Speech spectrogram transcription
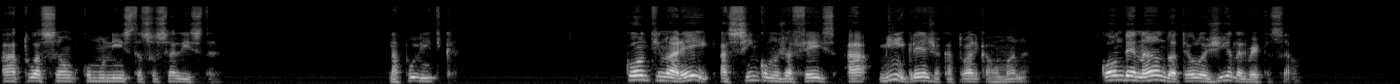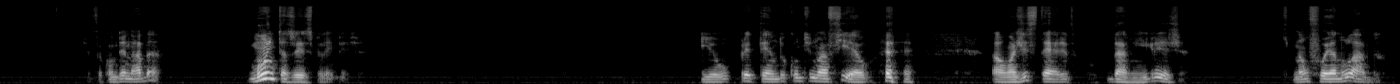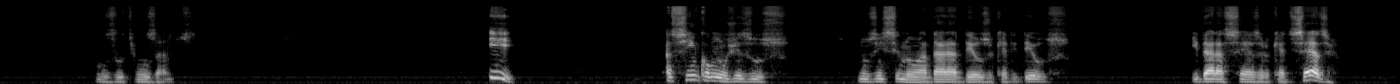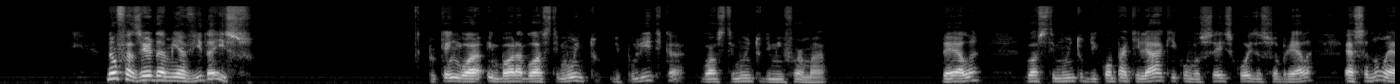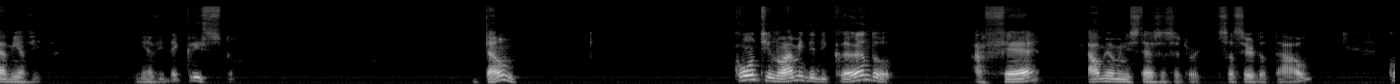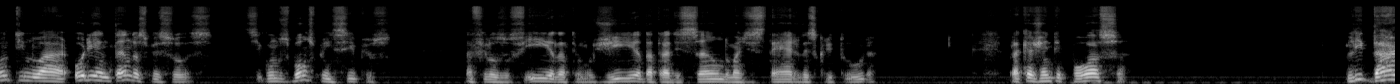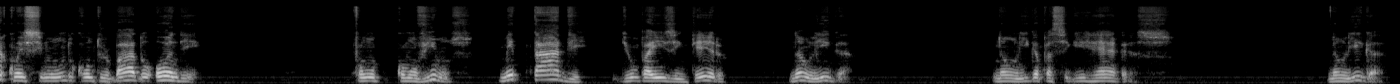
a atuação comunista socialista na política. Continuarei, assim como já fez a minha Igreja Católica Romana, condenando a teologia da libertação. Já foi condenada muitas vezes pela Igreja. E eu pretendo continuar fiel ao magistério da minha Igreja que não foi anulado nos últimos anos. E, assim como Jesus nos ensinou a dar a Deus o que é de Deus e dar a César o que é de César, não fazer da minha vida isso. Porque, embora goste muito de política, goste muito de me informar dela, goste muito de compartilhar aqui com vocês coisas sobre ela, essa não é a minha vida. Minha vida é Cristo. Então, continuar me dedicando à fé, ao meu ministério sacerdotal, continuar orientando as pessoas segundo os bons princípios da filosofia, da teologia, da tradição, do magistério, da escritura, para que a gente possa lidar com esse mundo conturbado onde como, como vimos, metade de um país inteiro não liga. Não liga para seguir regras. Não liga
